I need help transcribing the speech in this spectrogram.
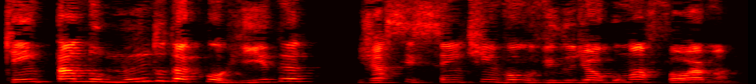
quem está no mundo da corrida já se sente envolvido de alguma forma.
